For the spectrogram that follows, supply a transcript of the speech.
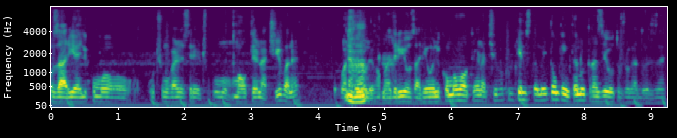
usaria ele como o último Werner seria tipo uma alternativa, né? O Barcelona uhum. o Real Madrid usariam ele como uma alternativa porque eles também estão tentando trazer outros jogadores, né?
